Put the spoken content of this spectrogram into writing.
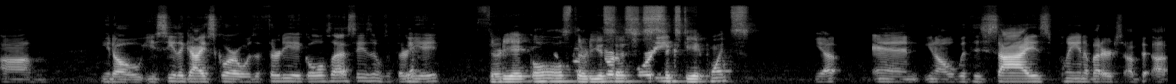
Um, you know, you see the guy score was it 38 goals last season? Was it 38? 38 goals, 30 assists, 68 points. Yep and you know with his size playing a better a,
